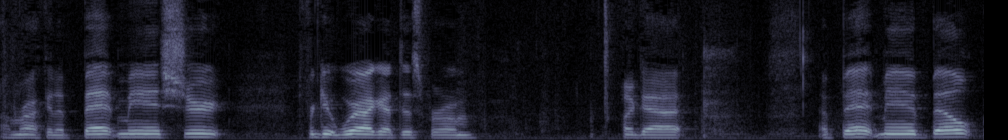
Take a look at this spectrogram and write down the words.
I'm rocking a Batman shirt. forget where I got this from. I got a Batman belt.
